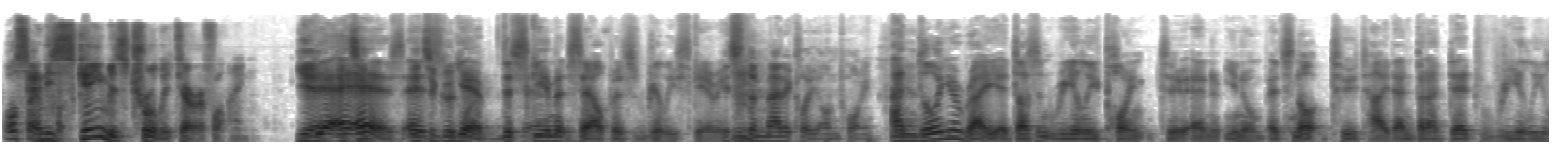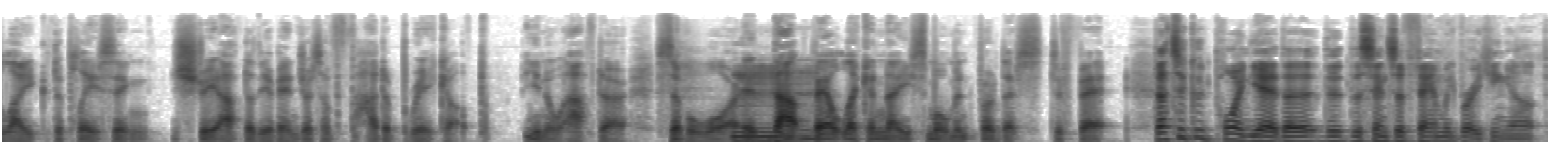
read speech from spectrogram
also, and his scheme is truly terrifying. yeah, Yeah, it's it a, is. It's, a good yeah, one. the scheme itself is really scary. It's thematically on point. And though you're right, it doesn't really point to, and you know, it's not too tied in. But I did really like the placing straight after the Avengers have had a breakup. You know, after Civil War, it, that felt like a nice moment for this to fit. That's a good point. Yeah, the the, the sense of family breaking up,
